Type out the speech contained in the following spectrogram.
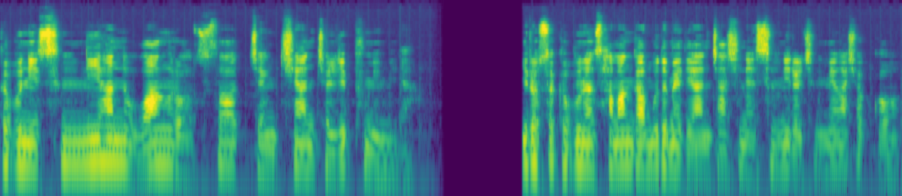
그분이 승리한 왕으로서 쟁취한 전리품입니다. 이로써 그분은 사망과 무덤에 대한 자신의 승리를 증명하셨고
